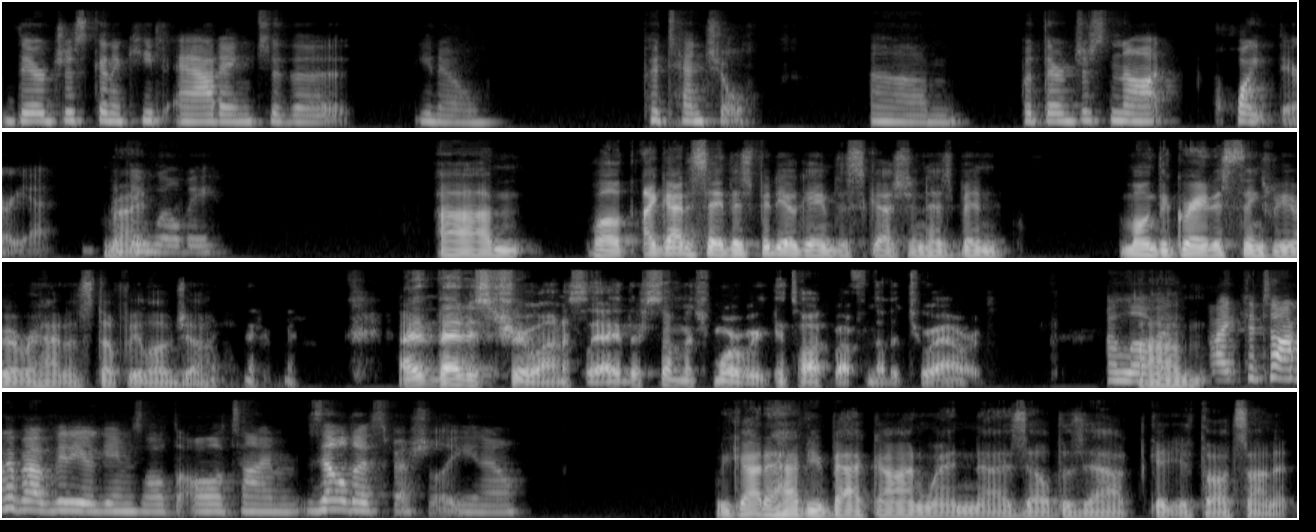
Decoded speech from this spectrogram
they're just going to keep adding to the you know potential um but they're just not quite there yet but they will be Um, well, I got to say, this video game discussion has been among the greatest things we've ever had on Stuff We Love, Joe. I, that is true, honestly. I, there's so much more we can talk about for another two hours. i love Um, it i could talk about video games all, all the time zelda especially you know We got to have you back on when uh, Zelda's out. Get your thoughts on it.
